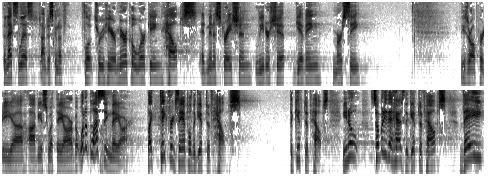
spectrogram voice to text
The next list, I'm just going to float through here miracle working, helps, administration, leadership, giving, mercy, these are all pretty uh, obvious what they are, but what a blessing they are. Like, take for example the gift of helps. The gift of helps. You know, somebody that has the gift of helps, they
